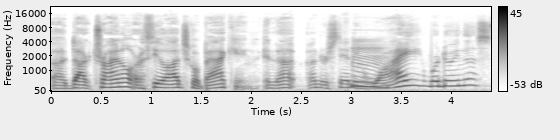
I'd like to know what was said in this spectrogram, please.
uh, doctrinal or theological backing and not understanding Hmm. why we're doing this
